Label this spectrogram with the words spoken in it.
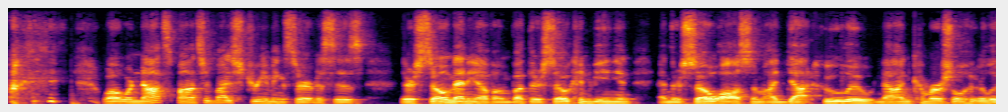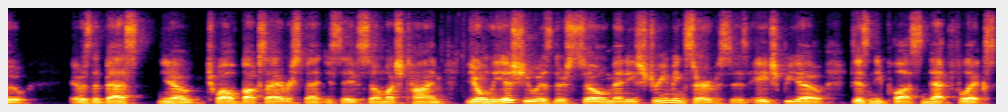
well, we're not sponsored by streaming services. There's so many of them, but they're so convenient and they're so awesome. I've got Hulu, non-commercial Hulu. It was the best, you know, 12 bucks I ever spent. You save so much time. The only issue is there's so many streaming services, HBO, Disney Plus, Netflix,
